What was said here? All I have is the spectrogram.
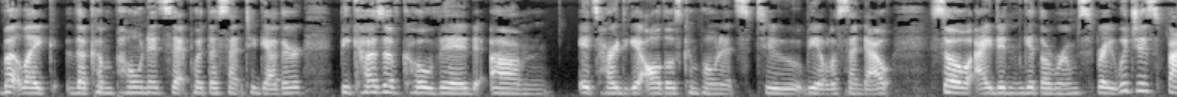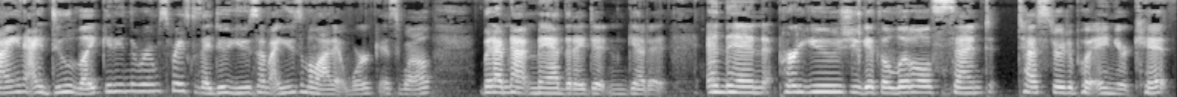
but like the components that put the scent together. Because of COVID, um, it's hard to get all those components to be able to send out. So I didn't get the room spray, which is fine. I do like getting the room sprays because I do use them. I use them a lot at work as well, but I'm not mad that I didn't get it. And then per use, you get the little scent tester to put in your kit.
